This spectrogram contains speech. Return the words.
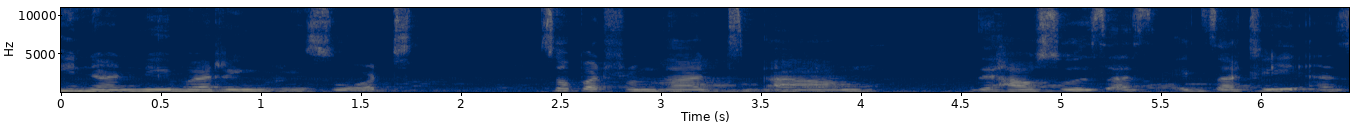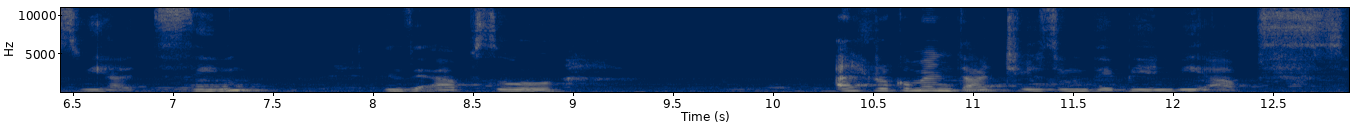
in a neighboring resort. So apart from that, um, the house was as exactly as we had seen in the app. So I'd recommend that using the BNB apps.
